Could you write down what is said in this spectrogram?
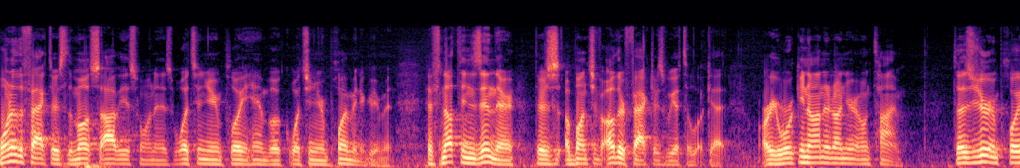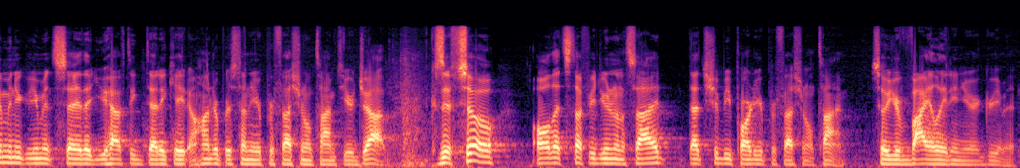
One of the factors, the most obvious one, is what's in your employee handbook, what's in your employment agreement. If nothing's in there, there's a bunch of other factors we have to look at. Are you working on it on your own time? Does your employment agreement say that you have to dedicate 100% of your professional time to your job? Because if so, all that stuff you're doing on the side, that should be part of your professional time. So you're violating your agreement.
